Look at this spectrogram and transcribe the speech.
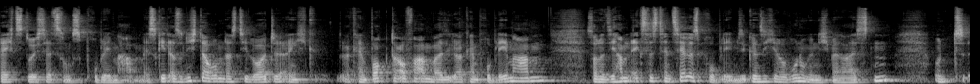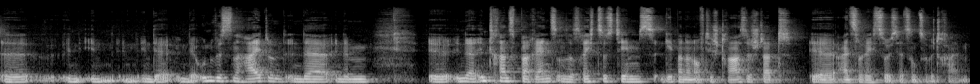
Rechtsdurchsetzungsproblem haben. Es geht also nicht darum, dass die Leute eigentlich gar keinen Bock drauf haben, weil sie gar kein Problem haben, sondern sie haben ein existenzielles Problem. Sie können sich ihre Wohnungen nicht mehr leisten und äh, in, in, in, der, in der Unwissenheit und in, der, in dem in der Intransparenz unseres Rechtssystems geht man dann auf die Straße, statt äh, Einzelrechtsdurchsetzung zu betreiben.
